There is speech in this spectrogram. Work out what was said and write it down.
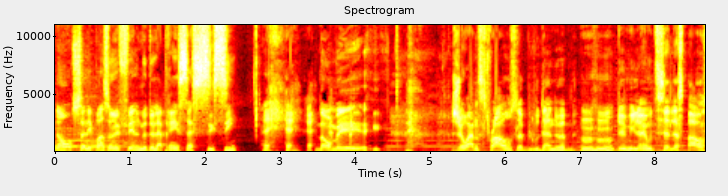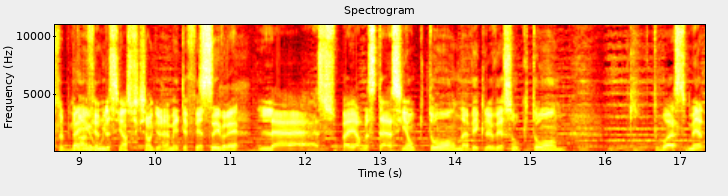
Non, ce n'est pas un film de la princesse Sissi. Non, mais. Johann Strauss, le Blue Danube, 2001, Odyssée de l'espace, le plus Mm-hmm. Ben grand film oui. de science-fiction qui a jamais été fait. C'est vrai. La superbe station qui tourne avec le vaisseau qui tourne, qui doit se mettre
